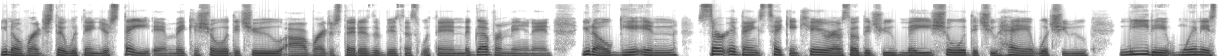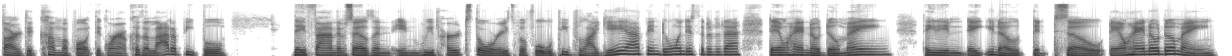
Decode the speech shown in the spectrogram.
you know, registered within your state and making sure that you are registered as a business within the government and, you know, getting certain things taken care of so that you made sure that you had what you needed when it started to come up off the ground. Because a lot of people they find themselves and and we've heard stories before with people like, yeah, I've been doing this, da, da, da. they don't have no domain. They didn't, they, you know, so they don't have no domain,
